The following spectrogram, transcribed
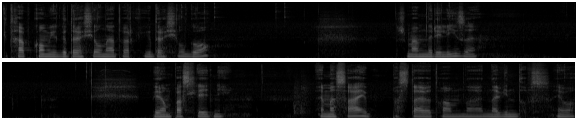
github.com Yggdrasil Network Yggdrasil Go. Нажимаем на релизы. Берем последний. MSI поставят вам на, на Windows его.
